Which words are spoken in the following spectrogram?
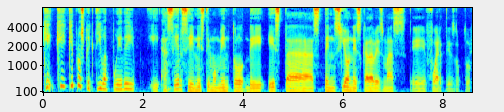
¿qué, qué, ¿Qué perspectiva puede eh, hacerse en este momento de estas tensiones cada vez más eh, fuertes, doctor?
